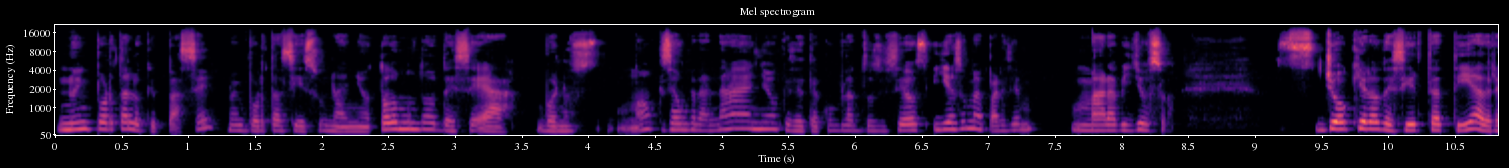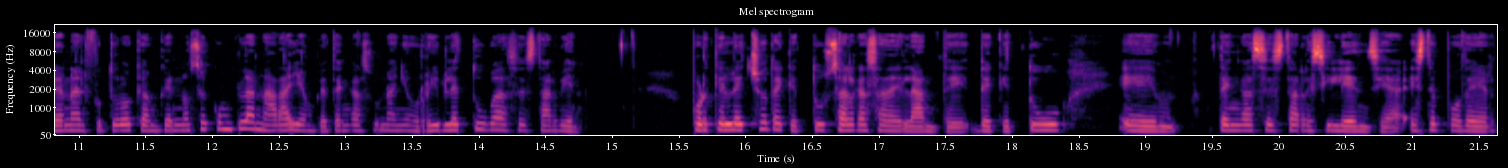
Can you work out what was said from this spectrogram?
no importa lo que pase, no importa si es un año, todo el mundo desea, bueno, ¿no? Que sea un gran año, que se te cumplan tus deseos y eso me parece maravilloso. Yo quiero decirte a ti, Adriana, del futuro, que aunque no se cumpla nada y aunque tengas un año horrible, tú vas a estar bien. Porque el hecho de que tú salgas adelante, de que tú em, tengas esta resiliencia, este poder,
